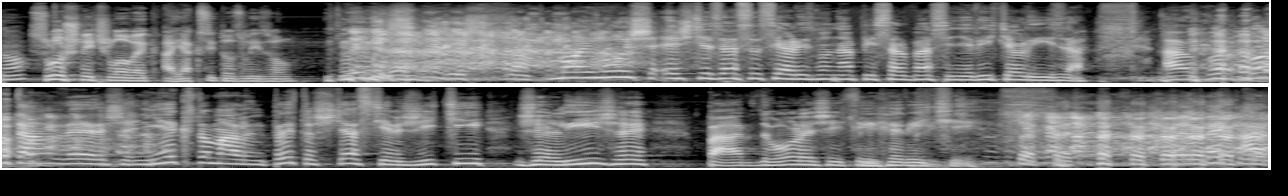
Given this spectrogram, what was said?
No. Slušný človek. A jak si to zlízol? Vidíš, vidíš, no. Môj muž ešte za socializmu napísal básne Rito Líza. A bol, bol tam ver, že niekto má len preto šťastie v žití, že líže pár dôležitých rytí. To, to, to je A, e,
